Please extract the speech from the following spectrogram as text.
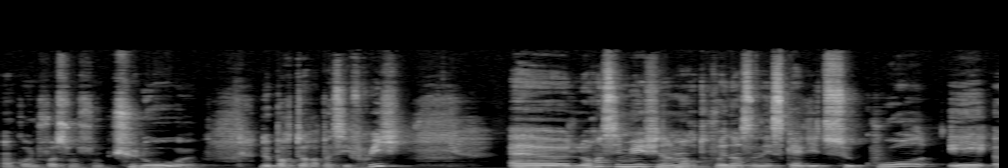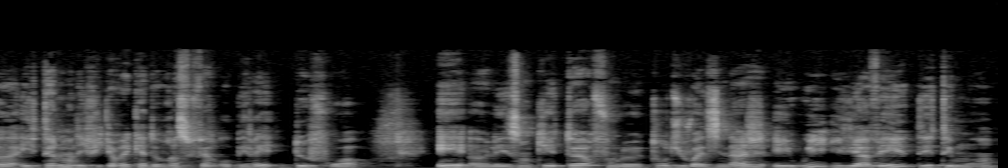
encore une fois, son, culot euh, ne portera pas ses fruits. Euh, Laurent Sému est finalement retrouvé dans un escalier de secours et est tellement défigurée qu'elle devra se faire opérer deux fois. Et les enquêteurs font le tour du voisinage et oui, il y avait des témoins.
